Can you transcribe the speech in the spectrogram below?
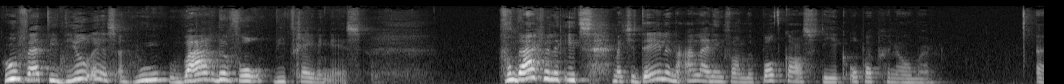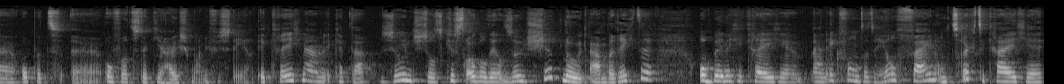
hoe vet die deal is en hoe waardevol die training is. Vandaag wil ik iets met je delen naar aanleiding van de podcast die ik op heb genomen uh, op het, uh, over het stukje huis manifesteren. Ik kreeg namelijk, ik heb daar zo'n, zoals ik gisteren ook al deelde, zo'n shitload aan berichten op binnengekregen. En ik vond het heel fijn om terug te krijgen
